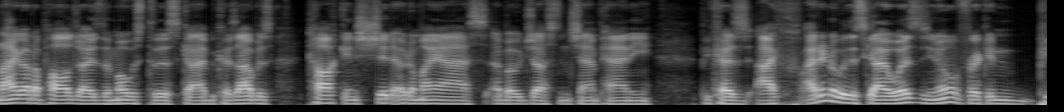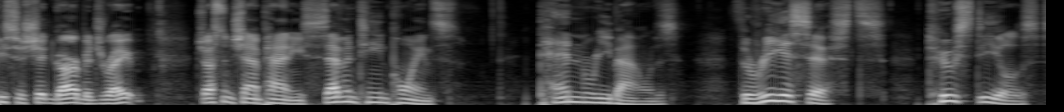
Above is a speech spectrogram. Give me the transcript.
and i gotta apologize the most to this guy because i was talking shit out of my ass about justin champagnie because i i didn't know who this guy was you know freaking piece of shit garbage right? Justin champagnie 17 points 10 rebounds 3 assists two steals,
